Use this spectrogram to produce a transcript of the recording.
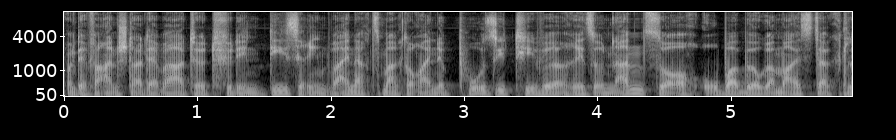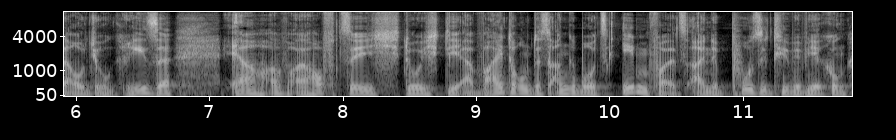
Und der Veranstalter erwartet für den diesjährigen Weihnachtsmarkt auch eine positive Resonanz, so auch Oberbürgermeister Claudio Griese. Er erhofft sich durch die Erweiterung des Angebots ebenfalls eine positive Wirkung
